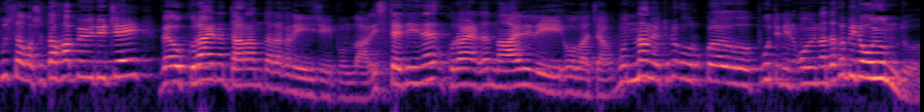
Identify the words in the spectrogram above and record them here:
bu savaşı daha böyüdəcək və Ukrayna daram-daraq eləyəcək bunlar. İstədiyinə Ukraynada nail olacaq. Bundan ötürü Putinin oynadığı bir oyundur.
